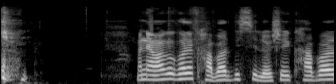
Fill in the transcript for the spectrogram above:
মানে আমাকে ঘরে খাবার দিচ্ছিল। সেই খাবার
